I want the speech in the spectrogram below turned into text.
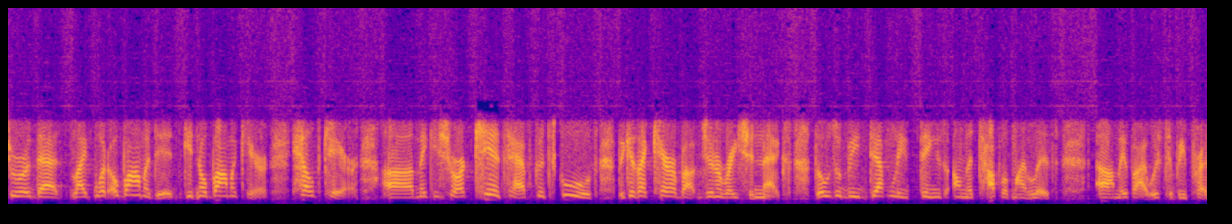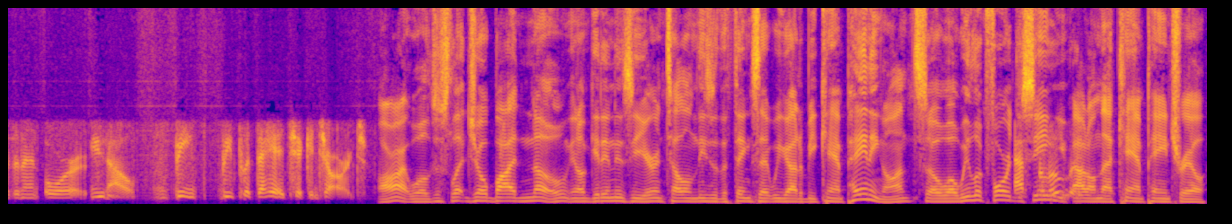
sure that, like what Obama did, getting Obamacare, health care, uh, making sure our kids have good schools, because I care about Generation Next. Those would be definitely things on the top of my list um, if I was to be president or, you know, be, be put the head chick in charge. All right. Well, just let Joe Biden know, you know, get in his ear and tell him these are the things that we got to be campaigning on. So uh, we look forward to Absolutely. seeing you out on that campaign trail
